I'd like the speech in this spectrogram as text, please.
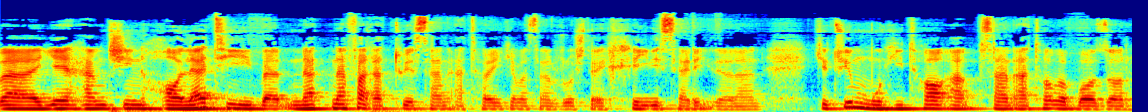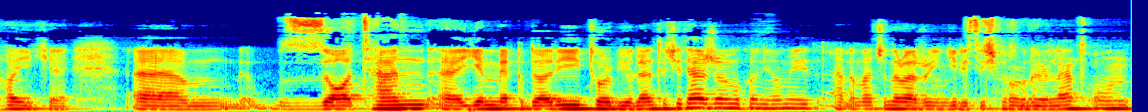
و یه همچین حالتی نه فقط توی صنعت هایی که مثلا رشد خیلی سریع دارن که توی محیط ها صنعت ها و بازارهایی که ذاتا یه مقداری turbulent چی ترجمه می‌کنی امید؟ الان من چون رو انگلیسیش می‌خونم. turbulent اون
